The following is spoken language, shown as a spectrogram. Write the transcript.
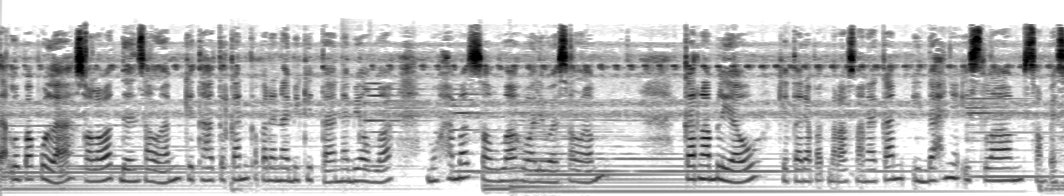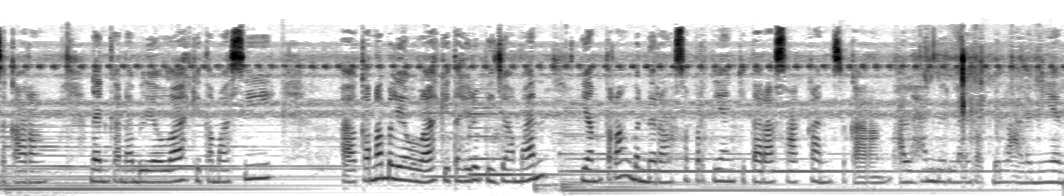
Tak lupa pula, salawat dan salam kita haturkan kepada Nabi kita, Nabi Allah Muhammad SAW. Karena beliau, kita dapat merasakan indahnya Islam sampai sekarang. Dan karena beliaulah kita masih uh, karena beliaulah kita hidup di zaman yang terang benderang seperti yang kita rasakan sekarang. Alhamdulillahirobbilalamin.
